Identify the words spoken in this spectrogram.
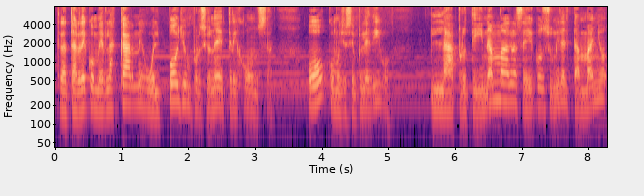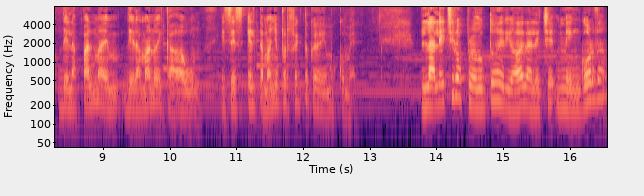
tratar de comer las carnes o el pollo en porciones de 3 onzas. O, como yo siempre le digo, la proteína magra se debe consumir el tamaño de la palma de, la mano de cada uno. Ese es el tamaño perfecto que debemos comer. La leche y los productos derivados de la leche me engordan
